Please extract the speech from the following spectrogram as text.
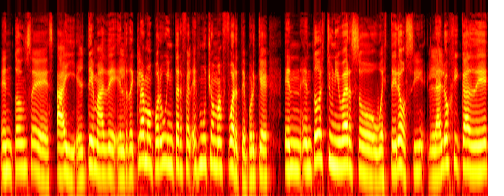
Entonces, ahí el tema del reclamo por Winterfell es mucho más fuerte, porque en todo este universo Westerosi, la lógica de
